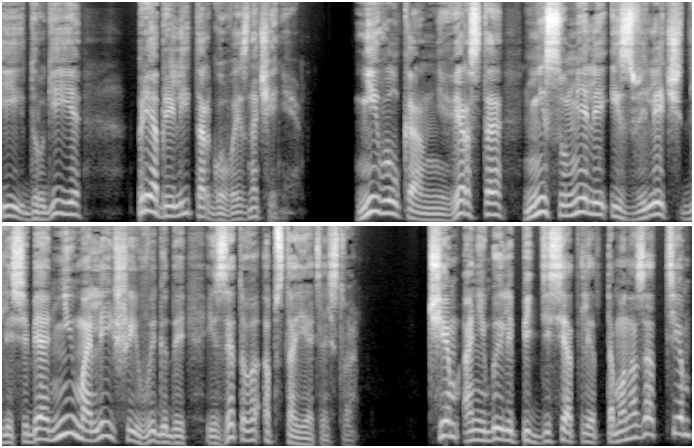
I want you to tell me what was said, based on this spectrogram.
и другие — приобрели торговое значение. Ни вулкан, ни Верста не сумели извлечь для себя ни малейшей выгоды из этого обстоятельства. Чем они были 50 лет тому назад, тем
